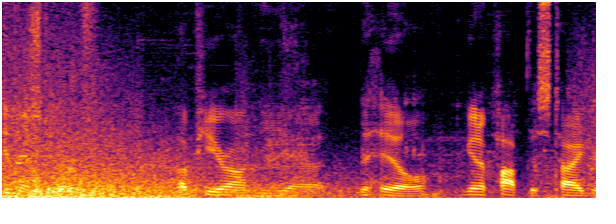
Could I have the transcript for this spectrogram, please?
Himmelsdorf, up here on the uh, the hill. I'm going to pop this Tiger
